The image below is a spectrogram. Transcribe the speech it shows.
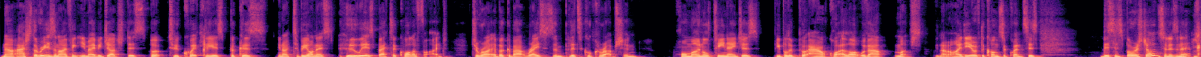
Now, Ash, the reason I think you maybe judged this book too quickly is because, you know, to be honest, who is better qualified to write a book about racism, political corruption, hormonal teenagers, people who put out quite a lot without much you know idea of the consequences. This is Boris Johnson, isn't it?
